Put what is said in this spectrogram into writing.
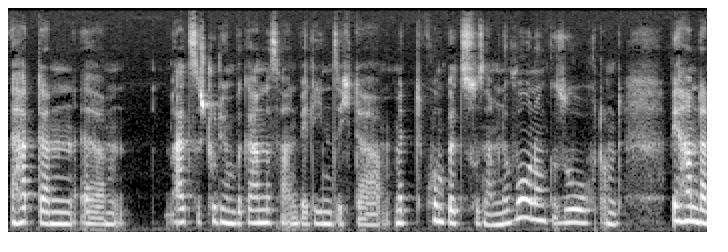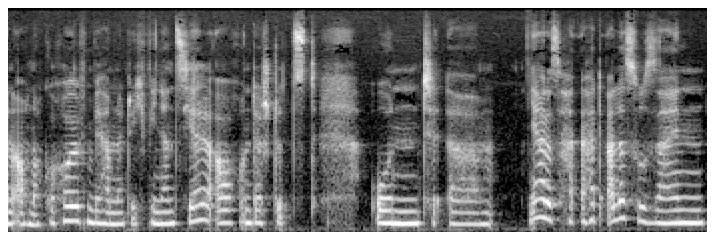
er hat dann ähm, als das Studium begann, das war in Berlin, sich da mit Kumpels zusammen eine Wohnung gesucht und wir haben dann auch noch geholfen. Wir haben natürlich finanziell auch unterstützt und ähm, ja, das hat, alles so seinen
